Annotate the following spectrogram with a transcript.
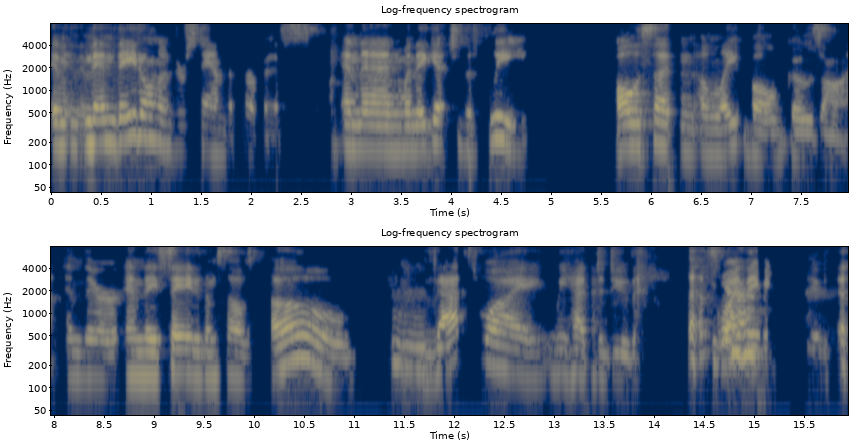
and, then they don't understand the purpose. And then when they get to the fleet, all of a sudden a light bulb goes on and they're and they say to themselves, Oh, mm-hmm. that's why we had to do that. That's why yeah. they made this.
